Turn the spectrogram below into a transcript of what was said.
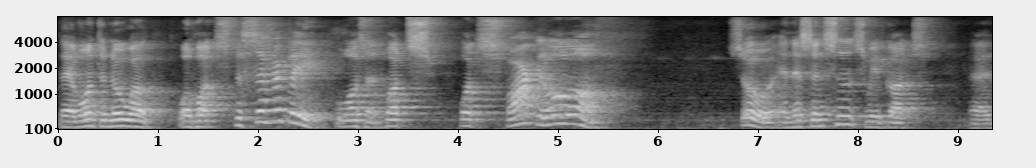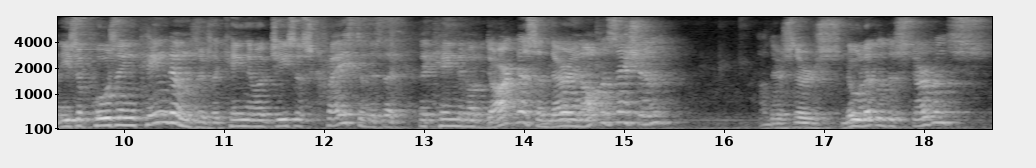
They want to know, well, well what specifically was it? What's, what sparked it all off? So, in this instance, we've got uh, these opposing kingdoms. There's the kingdom of Jesus Christ and there's the, the kingdom of darkness, and they're in opposition. And there's, there's no little disturbance.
